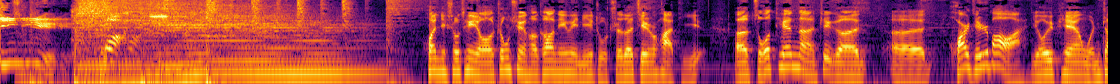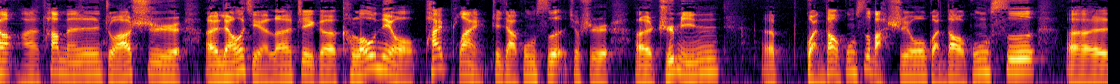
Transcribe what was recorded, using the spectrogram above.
今日话题，欢迎收听由中讯和高宁为你主持的今日话题。呃，昨天呢，这个呃，《华尔街日报》啊有一篇文章啊，他们主要是呃了解了这个 Colonial Pipeline 这家公司，就是呃殖民呃管道公司吧，石油管道公司。呃，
